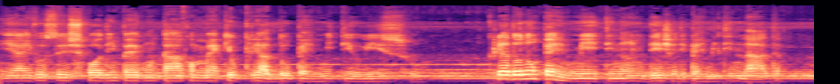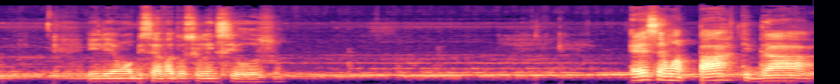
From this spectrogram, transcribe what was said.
E aí vocês podem perguntar como é que o Criador permitiu isso. O Criador não permite, não deixa de permitir nada. Ele é um observador silencioso. Essa é uma parte da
